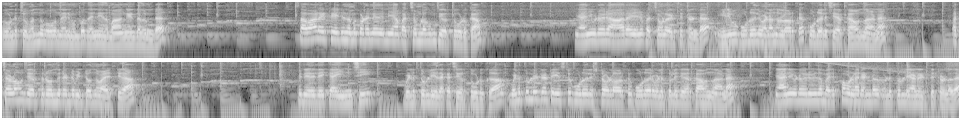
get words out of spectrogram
അതുകൊണ്ട് ചുമന്ന് പോകുന്നതിന് മുമ്പ് തന്നെ ഇത് വാങ്ങേണ്ടതുണ്ട്. സവാള ഇട്ട് കഴിഞ്ഞ് നമുക്ക് ഉടനെ തന്നെ ആ പച്ചമുളകും ചേർത്ത് കൊടുക്കാം. ഞാനിവിടെ ഒരു ആറ് ഏഴ് പച്ചമുളക് എടുത്തിട്ടുണ്ട്. എരിവ് കൂടുതൽ വേണമെന്നുള്ളവർക്ക് കൂടുതൽ ചേർക്കാവുന്നതാണ്. പച്ചമുളകും ചേർത്തിട്ട് ഒന്ന് രണ്ട് മിനിറ്റ് ഒന്ന് വഴറ്റുക. പിന്നെ ഇതിലേക്ക് ഇഞ്ചി വെളുത്തുള്ളി ഇതൊക്കെ ചേർത്ത് കൊടുക്കുക. വെളുത്തുള്ളിയുടെ ടേസ്റ്റ് കൂടുതൽ ഇഷ്ടമുള്ളവർക്ക് കൂടുതൽ വെളുത്തുള്ളി ചേർക്കാവുന്നതാണ്. ഞാനിവിടെ ഒരുവിധം വലിപ്പമുള്ള രണ്ട് വെളുത്തുള്ളിയാണ് എടുത്തിട്ടുള്ളത്.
